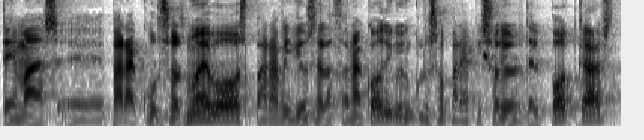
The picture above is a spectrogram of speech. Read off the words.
temas eh, para cursos nuevos, para vídeos de la zona código, incluso para episodios del podcast,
